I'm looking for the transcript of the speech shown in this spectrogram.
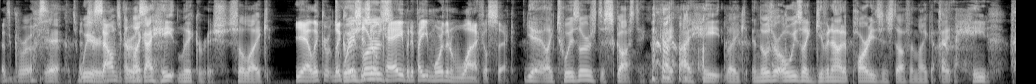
that's gross. yeah. It's weird. sounds And like. I hate licorice, so like yeah. Licor- licorice Twizzlers? is okay, but if I eat more than one, I feel sick. yeah, like Twizzlers, disgusting. Like I, I hate like, and those are always like given out at parties and stuff, and like I hate it.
